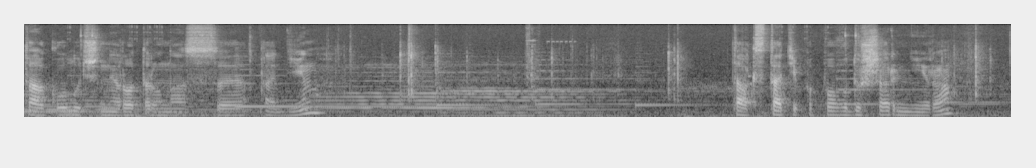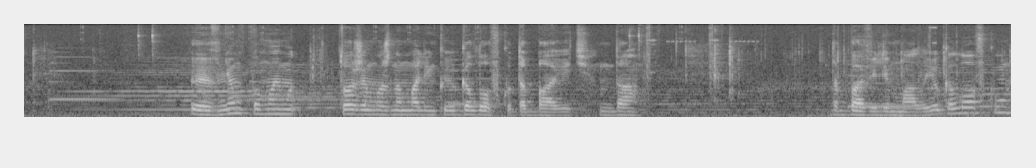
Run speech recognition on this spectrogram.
Так, улучшенный ротор у нас э, 1. Так, кстати, по поводу шарнира. Э, в нем, по-моему, тоже можно маленькую головку добавить. Да. Добавили малую головку.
